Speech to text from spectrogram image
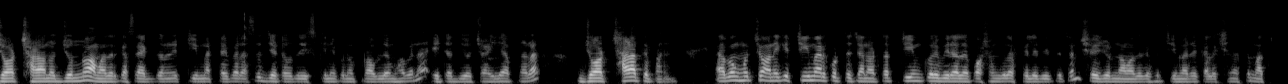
জট ছাড়ানোর জন্য আমাদের কাছে এক ধরনের ট্রিমার টাইপের আছে, যেটা ওদের স্কিনে কোনো প্রবলেম হবে না। এটা দিয়েও চাইলে আপনারা জট ছাড়াতে পারেন। এবং হচ্ছে অনেকে ট্রিমার করতে চান, অর্থাৎ ট্রিম করে বিড়ালের পশমগুলো ফেলে দিতে চান, সেই জন্য আমাদের কাছে ট্রিমারের কালেকশন আছে, মাত্র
